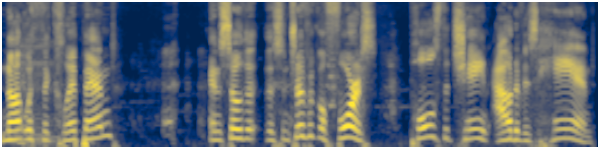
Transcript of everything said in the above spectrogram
not with the mm. clip end. And so the, the centrifugal force pulls the chain out of his hand,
